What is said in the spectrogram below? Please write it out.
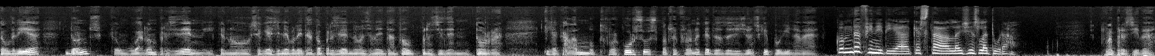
caldria doncs, que un govern amb president i que no segueix inhabilitat el president de la Generalitat el president Torra i que calen molts recursos per fer front a aquestes decisions que hi puguin haver. Com definiria aquesta legislatura? Repressiva.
